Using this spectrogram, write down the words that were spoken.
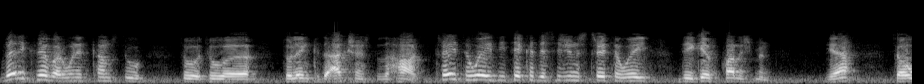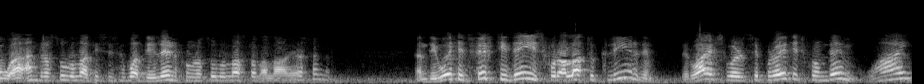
Very clever when it comes to, to, to, uh, to link the actions to the heart. Straight away they take a decision, straight away they give punishment. Yeah? So, uh, and Rasulullah, this is what they learned from Rasulullah sallallahu alayhi wa And they waited 50 days for Allah to clear them. Their wives were separated from them. Why?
